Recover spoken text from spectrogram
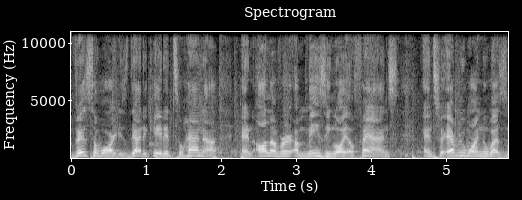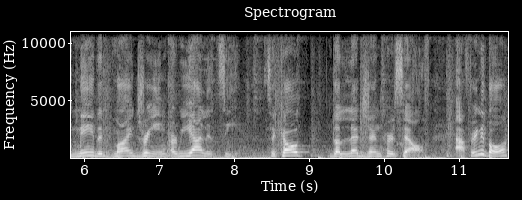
This award is dedicated to Hannah and all of her amazing loyal fans and to everyone who has made my dream a reality. To quote the legend herself. After nito,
